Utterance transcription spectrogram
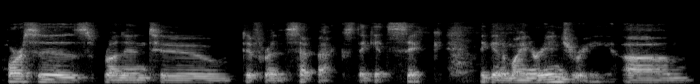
horses run into different setbacks. They get sick, they get a minor injury. Um,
